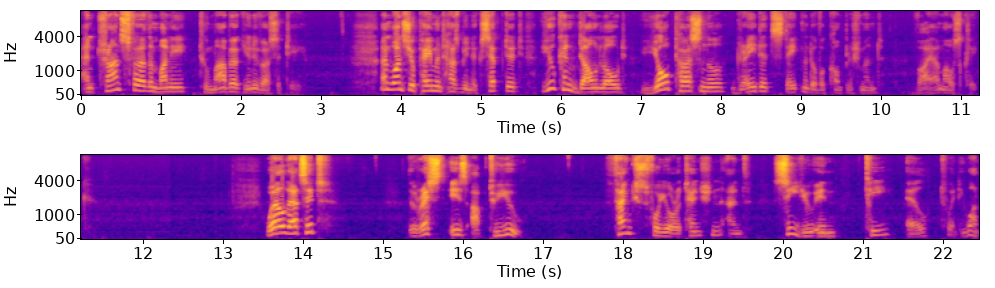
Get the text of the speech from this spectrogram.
and transfer the money to Marburg University. And once your payment has been accepted, you can download your personal graded statement of accomplishment via mouse click. Well, that's it. The rest is up to you. Thanks for your attention and see you in TL21.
